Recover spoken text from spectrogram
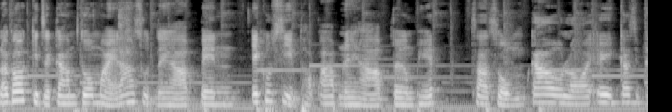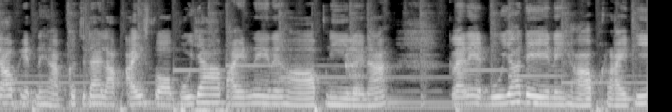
แล้วก็กิจกรรมตัวใหม่ล่าสุดนะครับ เป็น Exclusive Top Up นะครับ เติมเพชรสะสม 900 เอ้ย 99 เพชรนะครับ ก็จะได้รับ Ice Ball b o o y a ไปนี่นะครับ นี่เลยนะ g r a n a d e b o o y a Day นะครับ ใครที่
